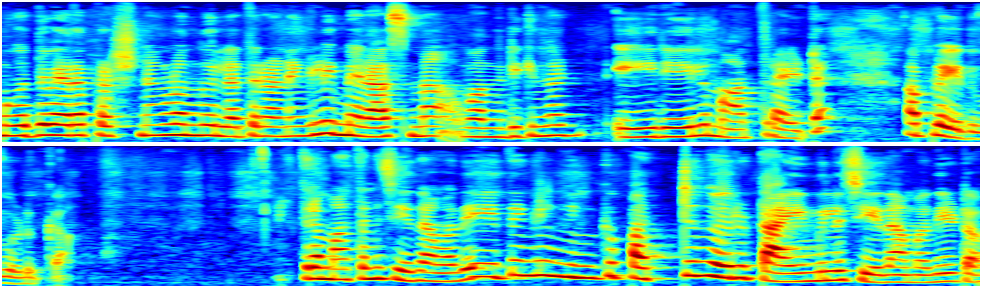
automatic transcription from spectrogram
മുഖത്ത് വേറെ പ്രശ്നങ്ങളൊന്നും ഇല്ലാത്തവരാണെങ്കിൽ മെലാസ്മ വന്നിരിക്കുന്ന ഏരിയയിൽ മാത്രമായിട്ട് അപ്ലൈ ചെയ്ത് കൊടുക്കുക ഇത്ര മാത്രം ചെയ്താൽ മതി. ഏതെങ്കിലും നിങ്ങൾക്ക് പറ്റുന്ന ഒരു ടൈമിൽ ചെയ്താൽ മതി കേട്ടോ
